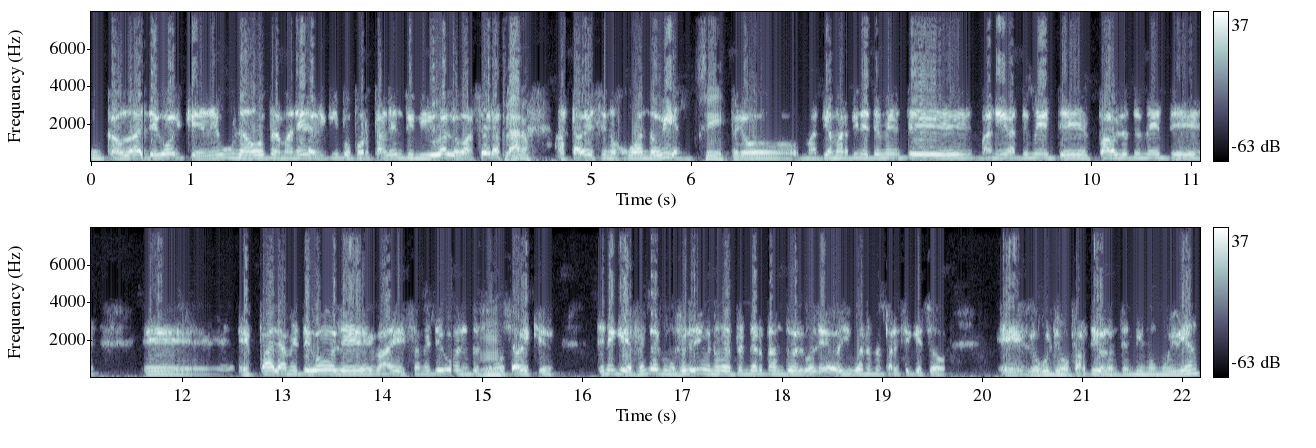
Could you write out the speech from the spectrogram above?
un caudal de gol que de una u otra manera el equipo por talento individual lo va a hacer hasta, Claro. hasta a veces no jugando bien Sí. pero Matías Martínez te mete, Vanega te mete, Pablo te mete, eh, Espala mete goles, Baeza mete goles, entonces Mm. vos sabés que tenés que defender, como yo le digo, y no depender tanto del goleo, y bueno, me parece que eso, eh, los últimos partidos lo entendimos muy bien,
